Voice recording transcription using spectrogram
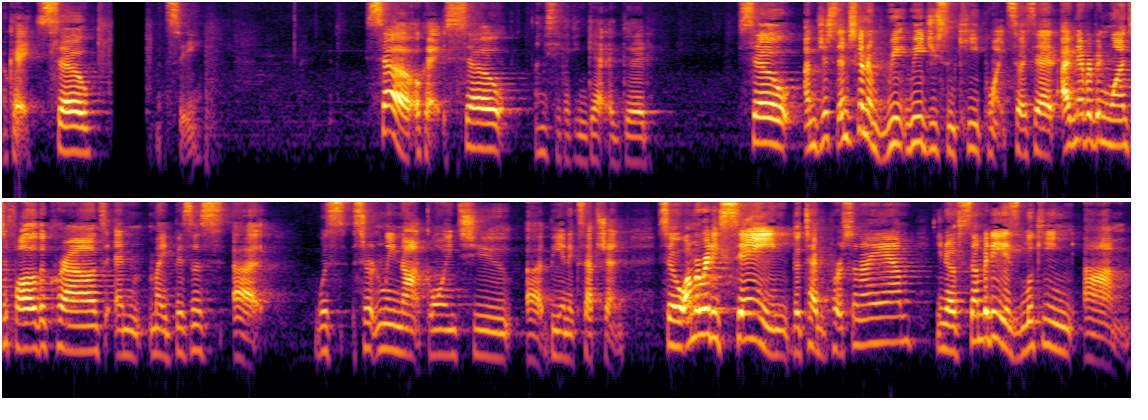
Okay, so let's see. So okay, so let me see if I can get a good So I'm just I'm just going to re- read you some key points. So I said I've never been one to follow the crowds, and my business uh, was certainly not going to uh, be an exception. So I'm already saying the type of person I am. You know, if somebody is looking um,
